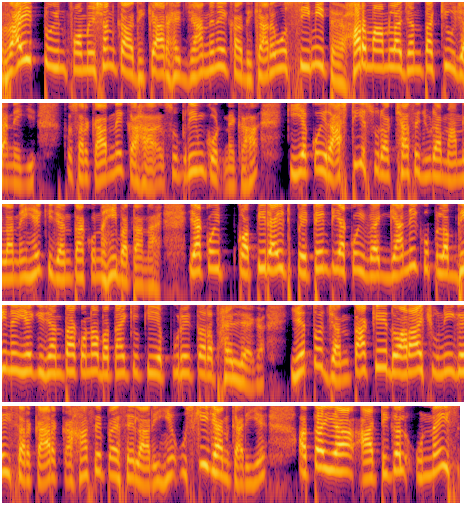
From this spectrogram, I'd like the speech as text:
राइट टू इन्फॉर्मेशन का अधिकार है, जानने का अधिकार है, वो सीमित है। हर मामला जनता क्यों जानेगी? तो सरकार ने कहा, सुप्रीम कोर्ट ने कहा कि यह कोई राष्ट्रीय सुरक्षा से जुड़ा मामला नहीं है कि जनता को नहीं बताना है। या कोई कॉपीराइट पेटेंट या कोई वैज्ञानिक उपलब्धि नहीं है कि जनता को ना बताएँ, क्योंकि ये पूरी तरह फैल जाएगा। ये तो जनता के द्वारा चुनी गई सरकार कहाँ से पैसे ला रही है उसकी जानकारी है। अतः यह आर्टिकल उन्नीस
